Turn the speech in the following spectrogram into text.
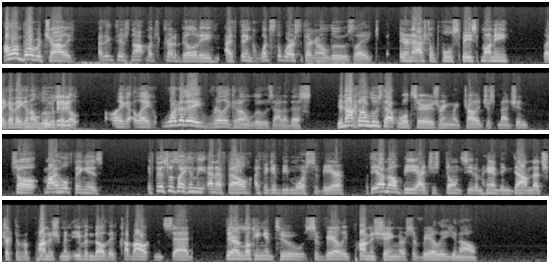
I'm on board with Charlie. I think there's not much credibility. I think what's the worst that they're going to lose? Like international pool space money? Like are they going to lose like a mm-hmm. like like what are they really going to lose out of this? You're not going to lose that World Series ring like Charlie just mentioned. So my whole thing is if this was like in the NFL, I think it'd be more severe. But the MLB, I just don't see them handing down that strict of a punishment even though they've come out and said they're looking into severely punishing or severely, you know,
